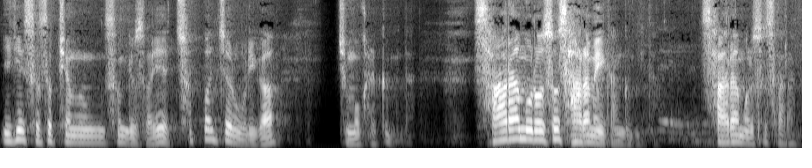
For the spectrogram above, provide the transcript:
이게 서서평 선교사의 첫 번째로 우리가 주목할 겁니다. 사람으로서 사람에게 간 겁니다. 사람으로서 사람에게.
